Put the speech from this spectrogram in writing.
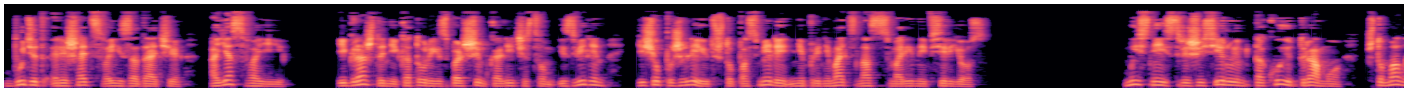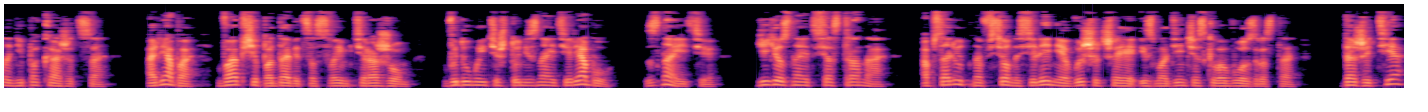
будет решать свои задачи, а я свои. И граждане, которые с большим количеством извилин еще пожалеют, что посмели не принимать нас с Мариной всерьез. Мы с ней срежиссируем такую драму, что мало не покажется. А Ряба вообще подавится своим тиражом. Вы думаете, что не знаете Рябу? Знаете. Ее знает вся страна. Абсолютно все население, вышедшее из младенческого возраста. Даже те,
